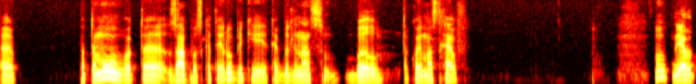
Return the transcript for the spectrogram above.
Э, потому вот э, запуск этой рубрики как бы для нас был такой must-have. Ну, ну я вот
